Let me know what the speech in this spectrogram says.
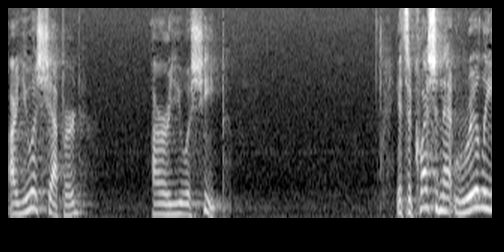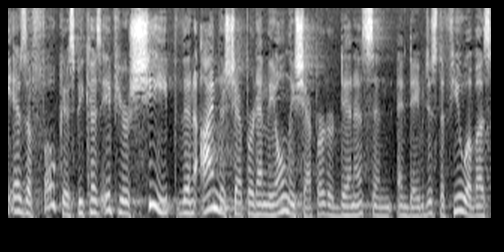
Are you a shepherd or are you a sheep? It's a question that really is a focus because if you're sheep, then I'm the shepherd and the only shepherd, or Dennis and, and David, just a few of us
